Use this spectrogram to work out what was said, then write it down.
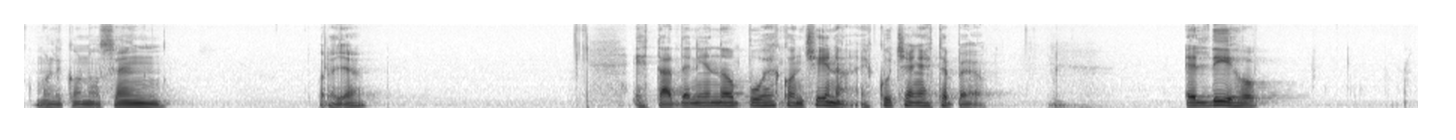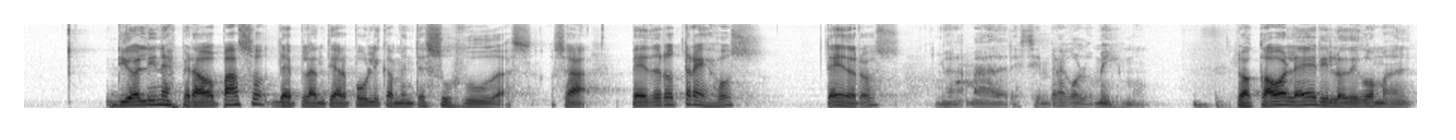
como le conocen por allá, está teniendo pujes con China. Escuchen este peo. Él dijo, dio el inesperado paso de plantear públicamente sus dudas. O sea, Pedro Trejos, Tedros, la madre, siempre hago lo mismo. Lo acabo de leer y lo digo mal.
